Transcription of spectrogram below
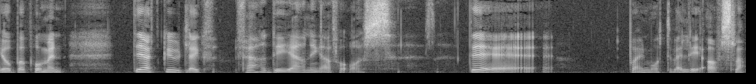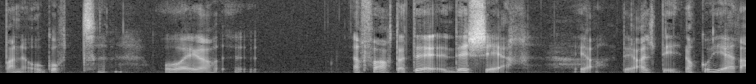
jobbe på. Men det at Gud legger ferdige gjerninger for oss, det er på en måte veldig avslappende og godt. Og jeg har erfart at det, det skjer. Ja. Det er alltid noe å gjøre.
